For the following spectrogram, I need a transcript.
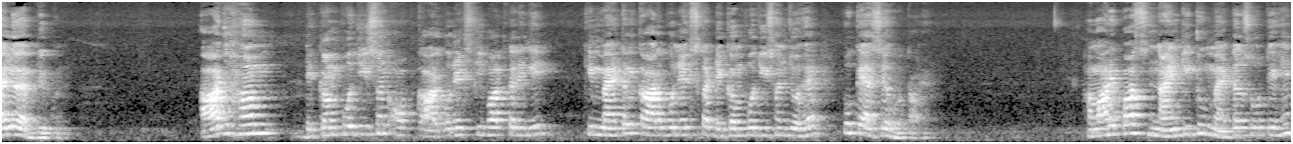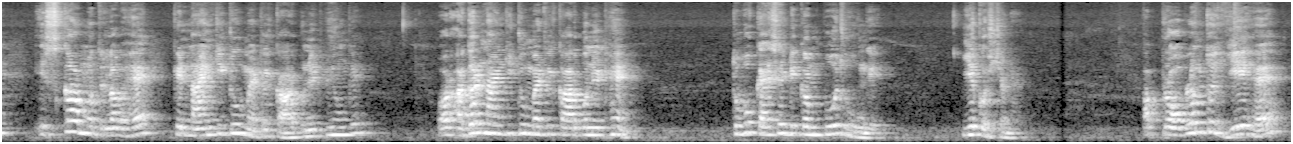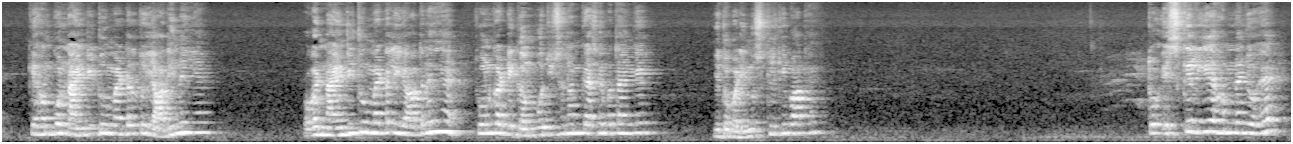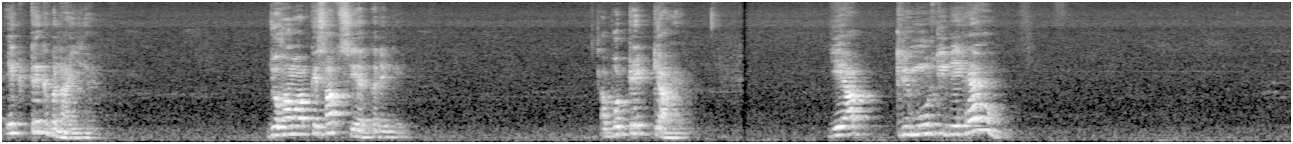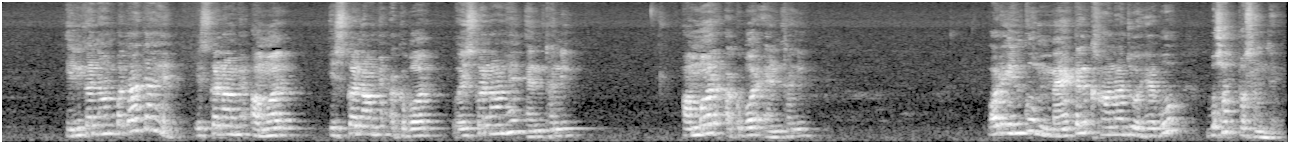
Hello everyone आज हम decomposition of carbonates की बात करेंगे कि मेटल कार्बोनेट्स का डिकम्पोजिशन जो है, वो कैसे होता है। हमारे पास 92 मेटल्स होते हैं। इसका मतलब है कि 92 मेटल कार्बोनेट भी होंगे। और अगर 92 मेटल कार्बोनेट हैं तो वो कैसे डिकम्पोज होंगे? ये क्वेश्चन है। अब प्रॉब्लम तो ये है कि हमको 92 मेटल तो याद ही नहीं है। अगर 92 मेटल याद नहीं है तो उनका डिकम्पोजिशन हम कैसे बताएँगे? ये तो बड़ी मुश्किल की बात है। तो इसके लिए हमने जो है, एक ट्रिक बनाई है, जो हम आपके साथ शेयर करेंगे। अब वो ट्रिक क्या है? ये आप त्रिमूर्ति देख रहे हो? इनका नाम पता क्या है? इसका नाम है अमर, इसका नाम है अकबर, और इसका नाम है एंथनी। अमर अकबर एंथनी। और इनको मेटल खाना जो है वो बहुत पसंद है।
